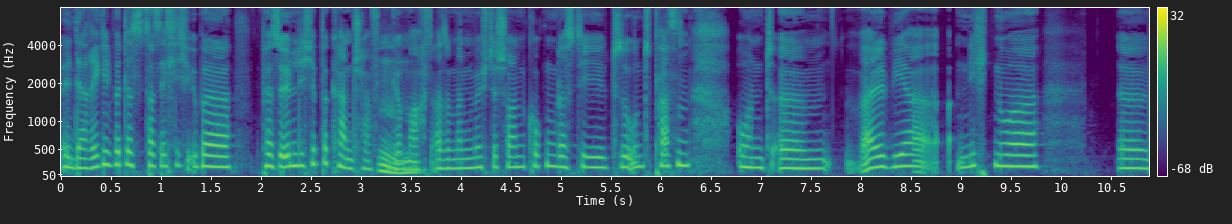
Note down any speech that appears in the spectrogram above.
In der Regel wird das tatsächlich über persönliche Bekanntschaften mhm. gemacht. Also man möchte schon gucken, dass die zu uns passen und ähm, weil wir nicht nur äh,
